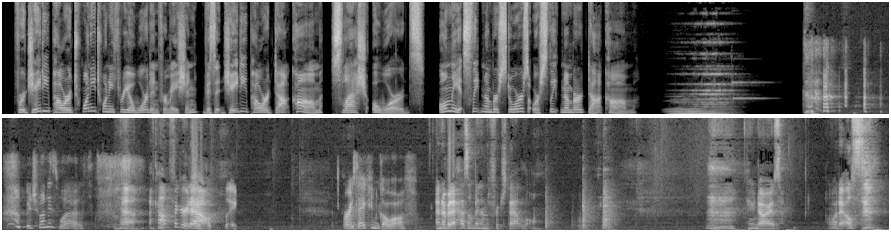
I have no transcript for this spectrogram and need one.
For JD Power 2023 award information, visit jdpower.com/awards. Only at Sleep Number stores or sleepnumber.com. Which one is worse? Yeah, I can't figure it out. Probably. Rose can go off. I know, but it hasn't been in the fridge that long. Who knows? What else?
